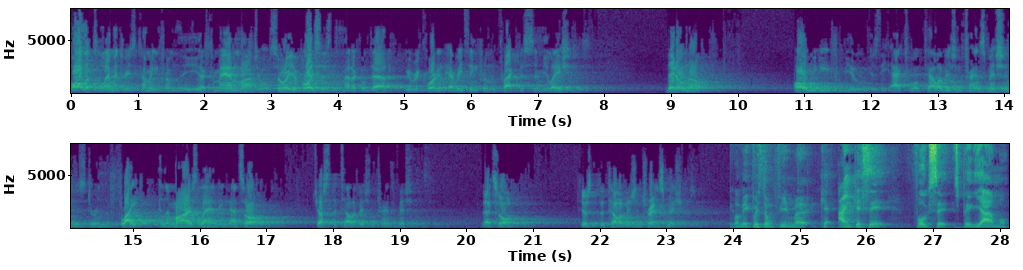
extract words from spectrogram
All the telemetry is coming from the uh, command module, so are your voices and the medical data. We recorded everything from the practice simulations. They don't know. All we need from you is the actual television transmissions during the flight and the Mars landing. That's all. Just the television transmissions. That's all. Just the television transmissions. Vabbè, questo è un film che anche se forse speriamo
